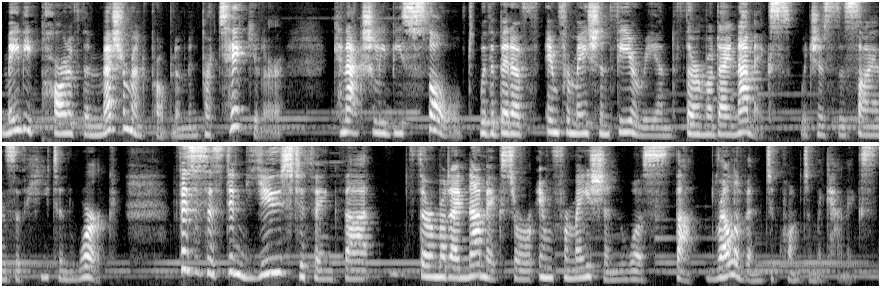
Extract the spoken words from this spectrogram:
maybe part of the measurement problem in particular can actually be solved with a bit of information theory and thermodynamics, which is the science of heat and work. Physicists didn't used to think that thermodynamics or information was that relevant to quantum mechanics.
